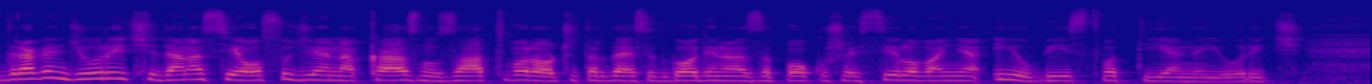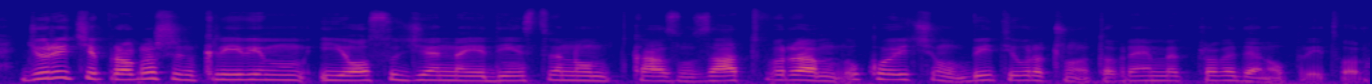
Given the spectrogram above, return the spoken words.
Dragan Đurić danas je osuđen na kaznu zatvora od 40 godina za pokušaj silovanja i ubistvo Tijane Jurić. Đurić je proglašen krivim i osuđen na jedinstvenu kaznu zatvora u kojoj će mu biti uračunato vreme provedeno u pritvoru.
